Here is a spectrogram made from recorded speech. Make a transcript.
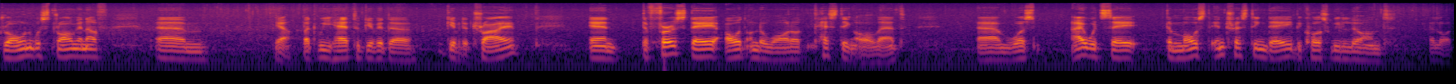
drone was strong enough. Um, yeah, but we had to give it a give it a try. And the first day out on the water, testing all that, um, was I would say the most interesting day because we learned a lot.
